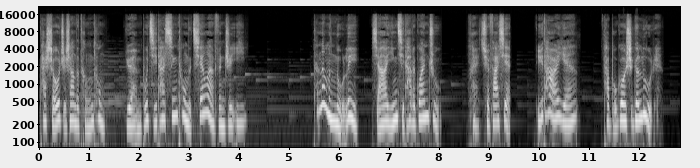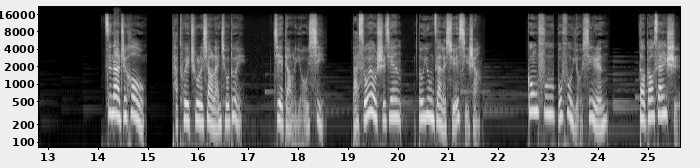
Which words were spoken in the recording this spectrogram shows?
他手指上的疼痛远不及他心痛的千万分之一。他那么努力想要引起他的关注，哎，却发现于他而言，他不过是个路人。自那之后，他退出了校篮球队。戒掉了游戏，把所有时间都用在了学习上。功夫不负有心人，到高三时，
